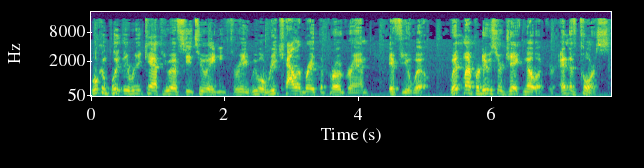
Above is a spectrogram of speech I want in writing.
we'll completely recap UFC 283. We will recalibrate the program, if you will, with my producer, Jake Noecker. And of course,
